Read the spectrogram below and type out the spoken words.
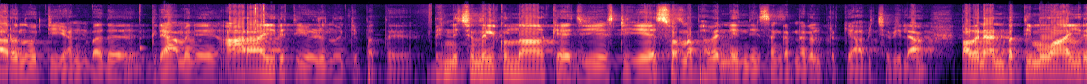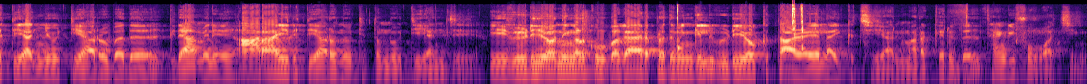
അറുന്നൂറ്റി എൺപത് ഗ്രാമിന് ആറായിരത്തി എഴുന്നൂറ്റി പത്ത് ഭിന്നിച്ചു നിൽക്കുന്ന K G S T A Swarnabhavan എന്നീ സംഘടനകൾ പ്രഖ്യാപിച്ച വില പവന് അൻപത്തി മൂവായിരത്തി അഞ്ഞൂറ്റി അറുപത് ഗ്രാമിന് ആറായിരത്തി അറുന്നൂറ്റി തൊണ്ണൂറ്റി അഞ്ച് ഈ വീഡിയോ നിങ്ങൾക്ക് ഉപകാരപ്രദമെങ്കിൽ വീഡിയോക്ക് താഴെ ലൈക്ക് ചെയ്യാൻ മറക്കരുത്. Thank for watching.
